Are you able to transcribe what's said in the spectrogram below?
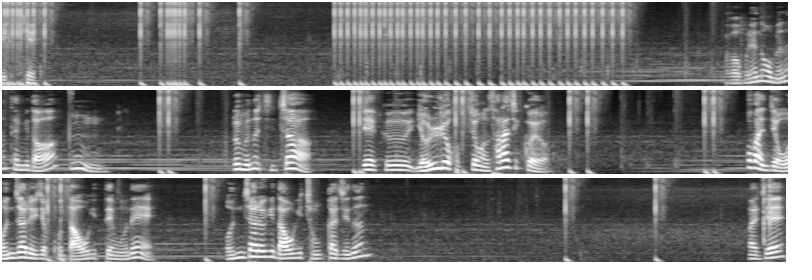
이렇게. 작업을 해놓으면 됩니다. 음. 그러면은 진짜 이제 그 연료 걱정은 사라질 거예요. 초반 이제 원자력 이제 곧 나오기 때문에 원자력이 나오기 전까지는 이제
